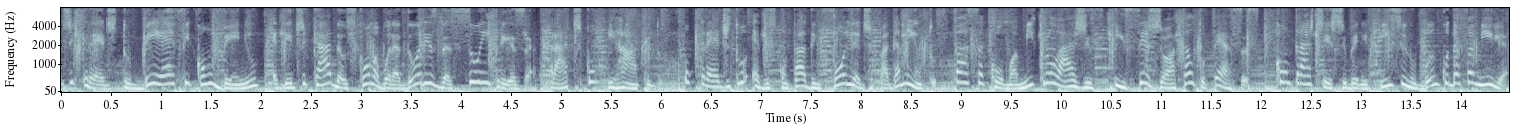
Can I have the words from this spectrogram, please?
de crédito BF Convênio é dedicada aos colaboradores da sua empresa. Prático e rápido. O crédito é descontado em folha de pagamento. Faça como a Microlages e CJ Autopeças. Contrate este benefício no Banco da Família.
